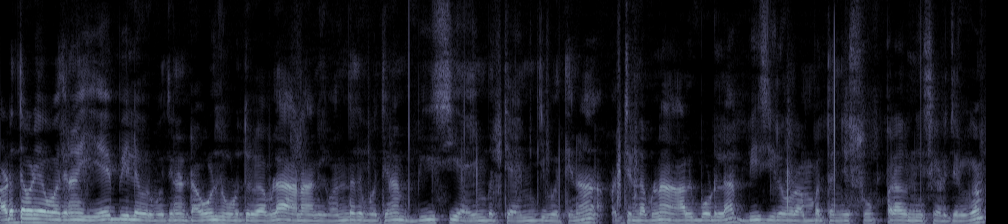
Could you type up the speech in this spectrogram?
அடுத்தபடியாக பார்த்தீங்கன்னா ஏபியில் ஒரு பார்த்தீங்கன்னா டவுல்ஸ் கொடுத்துருக்காப்புல. ஆனால் அன்றைக்கி வந்தது பார்த்தீங்கன்னா பிசி ஐம்பத்தி அஞ்சு பார்த்தீங்கன்னா வச்சுருந்தாப்புல ஆல் போர்டில் பிசியில் ஒரு ஐம்பத்தஞ்சு சூப்பராக நியூஸ் கிடச்சிருக்கும்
